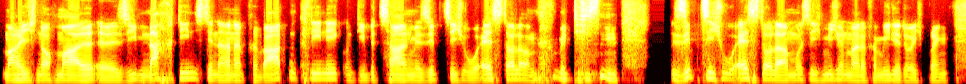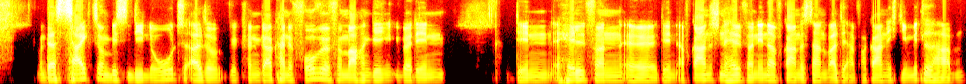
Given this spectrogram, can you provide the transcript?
mache ich nochmal äh, sieben Nachtdienste in einer privaten Klinik und die bezahlen mir 70 US-Dollar. Und mit diesen 70 US-Dollar muss ich mich und meine Familie durchbringen. Und das zeigt so ein bisschen die Not. Also wir können gar keine Vorwürfe machen gegenüber den, den Helfern, äh, den afghanischen Helfern in Afghanistan, weil sie einfach gar nicht die Mittel haben.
